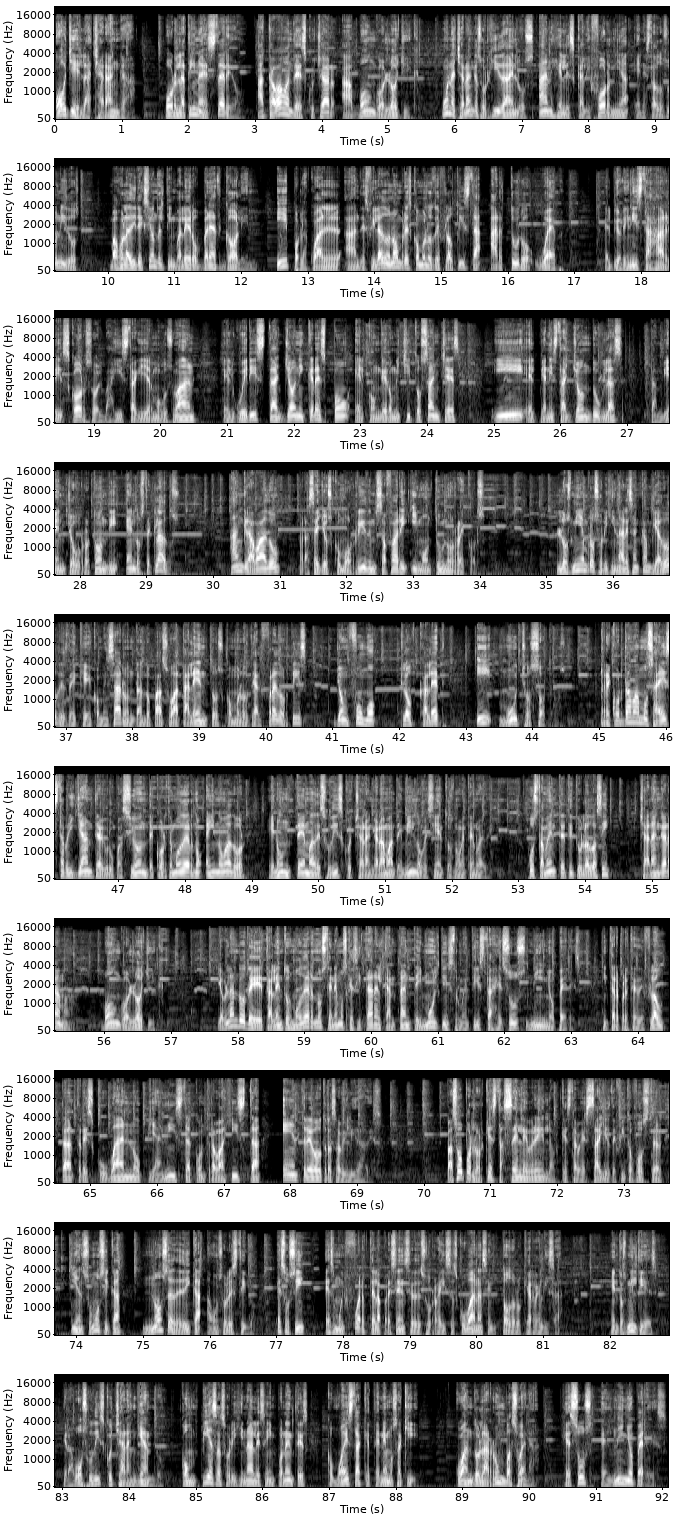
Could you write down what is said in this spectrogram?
Oye la charanga. Por Latina Estéreo, acababan de escuchar a Bongo Logic, una charanga surgida en Los Ángeles, California, en Estados Unidos, bajo la dirección del timbalero Brett Golin, y por la cual han desfilado nombres como los de flautista Arturo Webb, el violinista Harry Scorso, el bajista Guillermo Guzmán, el guirista Johnny Crespo, el conguero Michito Sánchez y el pianista John Douglas, también Joe Rotondi en los teclados. Han grabado para sellos como Rhythm Safari y Montuno Records. Los miembros originales han cambiado desde que comenzaron, dando paso a talentos como los de Alfredo Ortiz, John Fumo, Claude Calette y muchos otros. Recordábamos a esta brillante agrupación de corte moderno e innovador en un tema de su disco Charangarama de 1999, justamente titulado así, Charangarama, Bongo Logic. Y hablando de talentos modernos, tenemos que citar al cantante y multiinstrumentista Jesús Niño Pérez, intérprete de flauta, tres cubano, pianista, contrabajista, entre otras habilidades. Pasó por la orquesta célebre, la Orquesta Versalles de Fito Foster, y en su música no se dedica a un solo estilo. Eso sí, es muy fuerte la presencia de sus raíces cubanas en todo lo que realiza. En 2010 grabó su disco Charangueando, con piezas originales e imponentes como esta que tenemos aquí, Cuando la rumba suena, Jesús el Niño Pérez.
